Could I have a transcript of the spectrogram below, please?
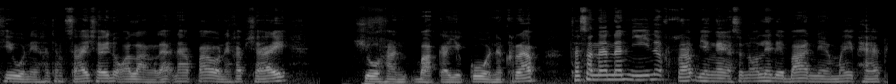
ติลนะครับทางซ้ายใช้โนอาลังและหน้าเป้านะครับใช้ โชฮันบากายโกนะครับทัศนะนั้นนี้นะครับ ยังไงอาร์เซนอลเล่นในบ้านเนี่ยไม่แพ้เพ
